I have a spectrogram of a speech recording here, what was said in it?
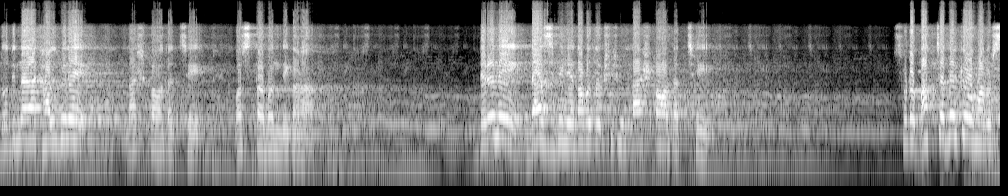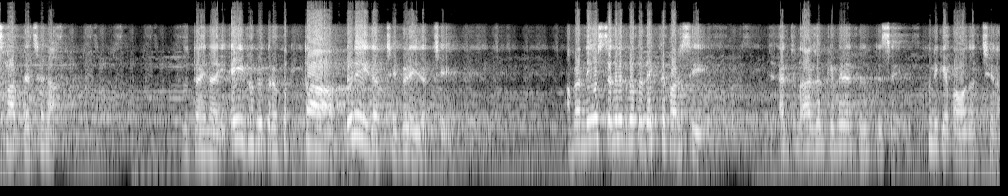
নদী নালা খাল বিলে লাশ পাওয়া যাচ্ছে। বস্তাবন্দি করা। ড্রেনে ডাস্টবিনে নবজাতক শিশুর লাশ পাওয়া যাচ্ছে। ছোট বাচ্চাদেরকেও মানুষ ছাড়তেছে না। তাই নাই। এইভাবে করে হত্যা বেড়েই যাচ্ছে বেড়েই যাচ্ছে। আমরা নিউজ চ্যানেলগুলোতে দেখতে পারছি যে একজন আরেকজনকে মেরে ফেলতেছে, খুনিকে পাওয়া যাচ্ছে না।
